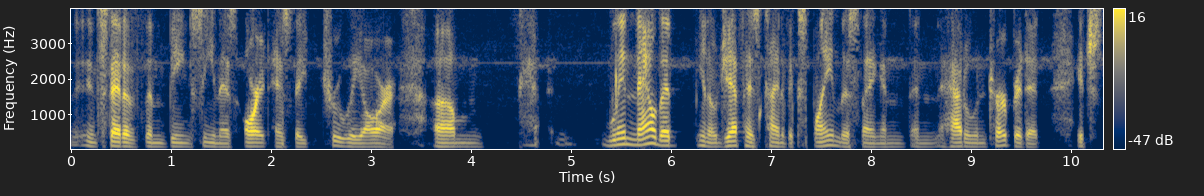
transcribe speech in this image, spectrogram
instead of them being seen as art as they truly are. Um, Lynn, now that you know Jeff has kind of explained this thing and and how to interpret it, it's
